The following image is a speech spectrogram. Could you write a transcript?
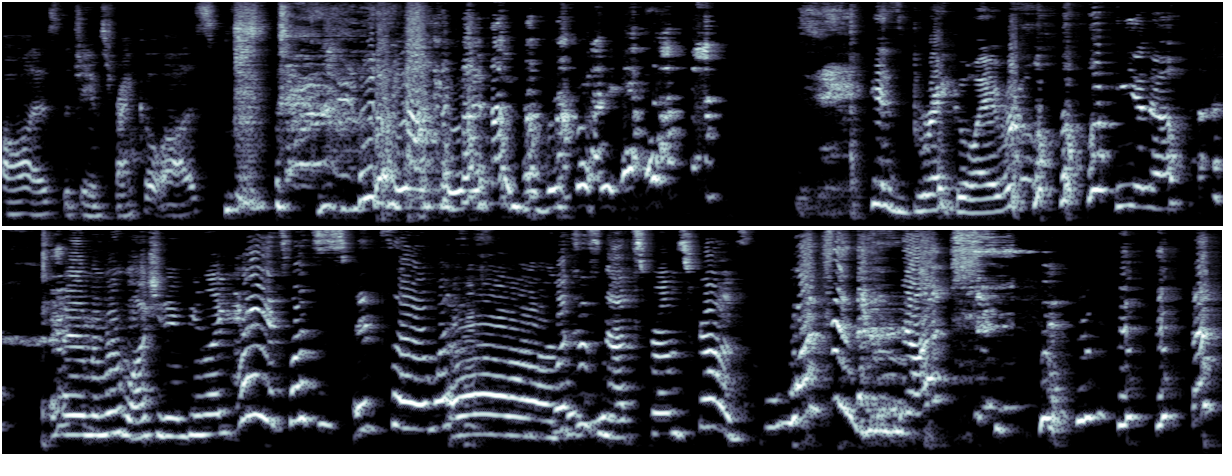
Oz, the James Franco Oz. With Mila Kunis and everybody His breakaway role, you know. I remember watching it and being like, "Hey, it's what's his, it's uh, what's his, Oh, what's his nuts from Scrubs?" What's his nuts?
